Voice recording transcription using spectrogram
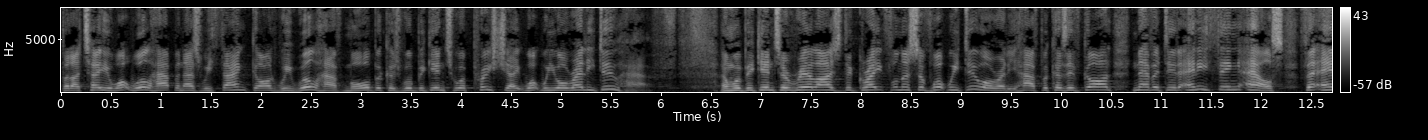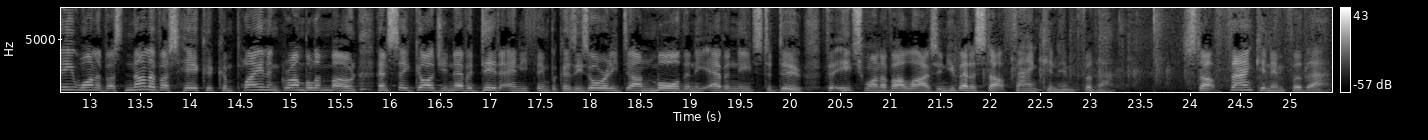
But I tell you what will happen as we thank God, we will have more because we'll begin to appreciate what we already do have. And we'll begin to realize the gratefulness of what we do already have. Because if God never did anything else for any one of us, none of us here could complain and grumble and moan and say, God, you never did anything because He's already done more than He ever needs to do for each one of our lives. And you better start thanking Him for that. Start thanking Him for that.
